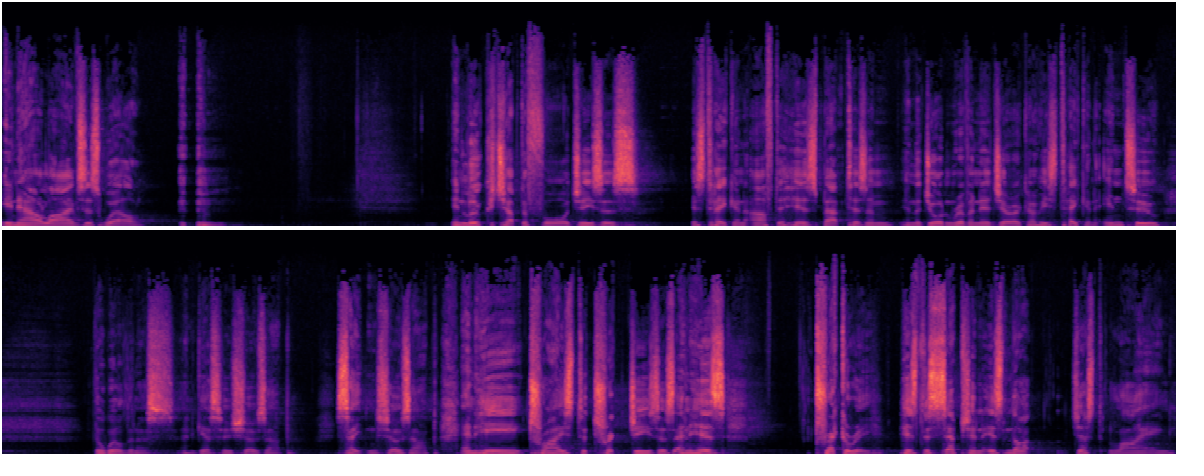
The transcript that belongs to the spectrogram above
in our lives as well. in Luke chapter 4, Jesus is taken after his baptism in the Jordan River near Jericho, he's taken into the wilderness. And guess who shows up? Satan shows up and he tries to trick Jesus. And his trickery, his deception is not just lying,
